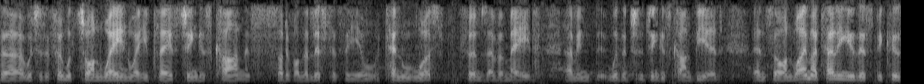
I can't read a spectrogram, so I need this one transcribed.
uh, which is a film with John Wayne where he plays Genghis Khan. It's sort of on the list of the ten worst films ever made. I mean, with the Genghis Khan beard and so on. Why am I telling you this? Because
